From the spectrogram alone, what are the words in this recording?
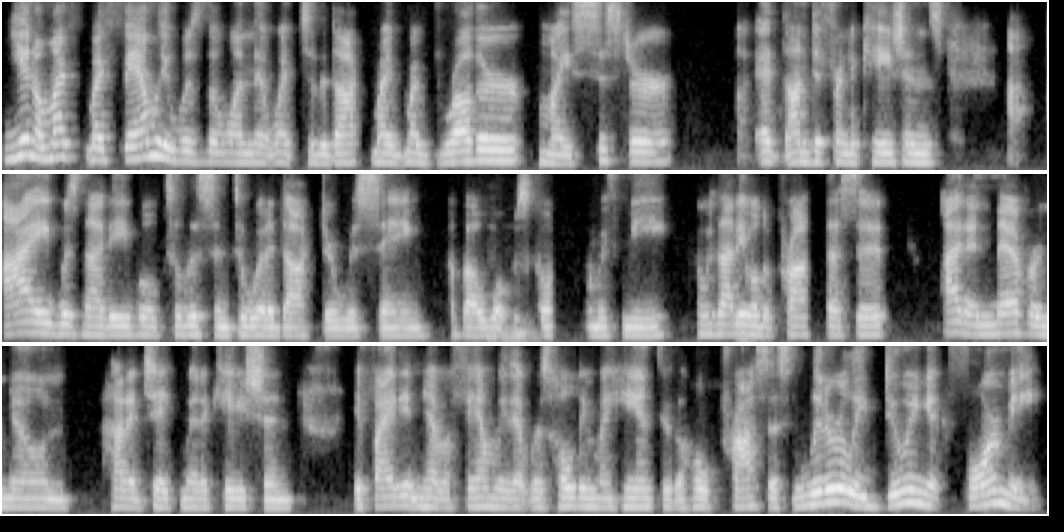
you know my my family was the one that went to the doc my my brother my sister at, on different occasions I was not able to listen to what a doctor was saying about what mm-hmm. was going on with me. I was not able to process it. I'd have never known how to take medication, if I didn't have a family that was holding my hand through the whole process, literally doing it for me,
